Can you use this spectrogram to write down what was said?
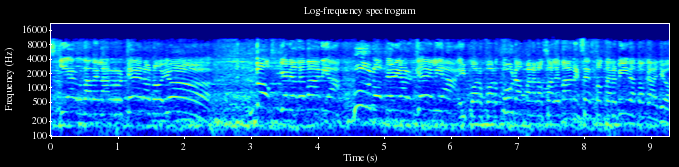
izquierda del arquero Noyó. Dos tiene Alemania, uno tiene Argelia. Y por fortuna para los alemanes esto termina, Tocayo.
